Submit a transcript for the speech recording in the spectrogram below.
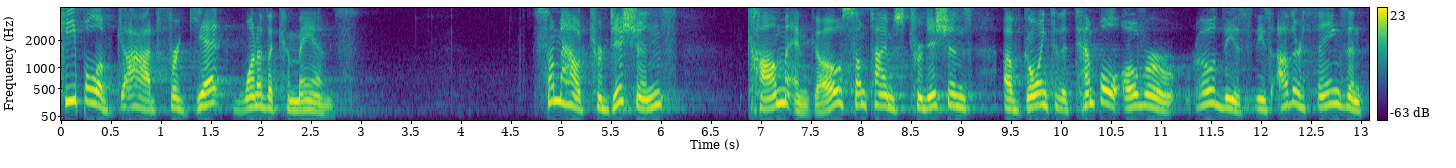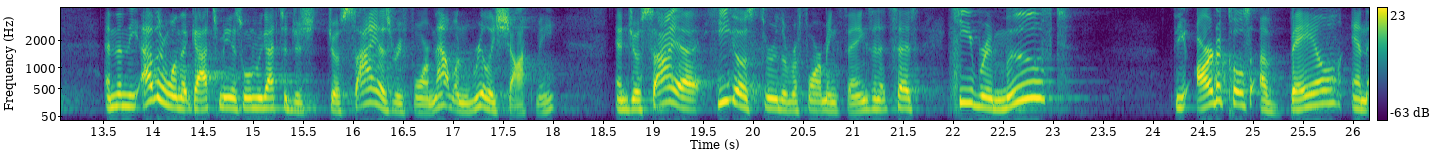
people of God forget one of the commands? Somehow traditions come and go. Sometimes traditions of going to the temple overrode these, these other things. And, and then the other one that got to me is when we got to Josiah's reform. That one really shocked me. And Josiah, he goes through the reforming things, and it says he removed the articles of Baal and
